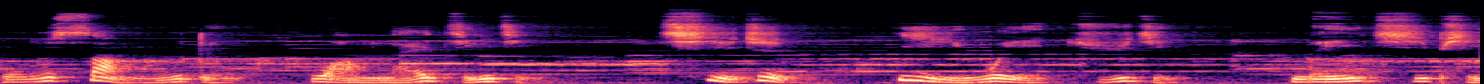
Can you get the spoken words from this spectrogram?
无丧无德，往来谨谨，气质意味举谨，雷其平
